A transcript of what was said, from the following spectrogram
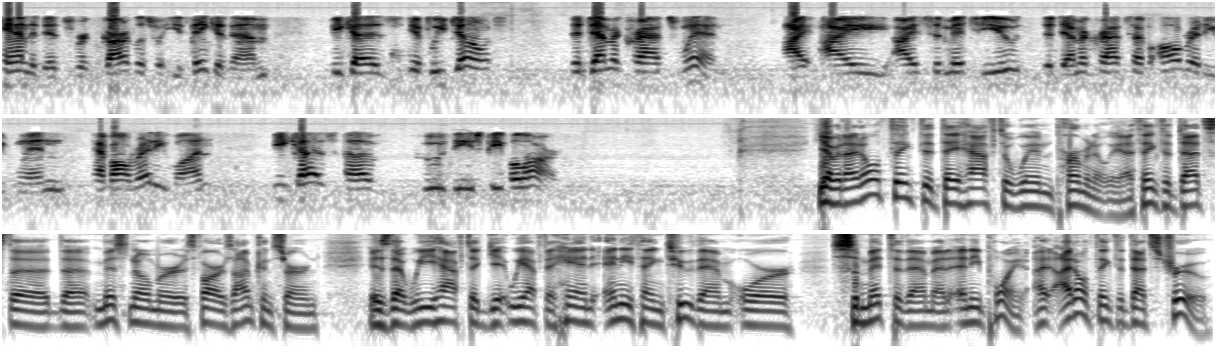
candidates, regardless what you think of them, because if we don't, the Democrats win. I, I I submit to you, the Democrats have already win have already won because of who these people are. Yeah, but I don't think that they have to win permanently. I think that that's the the misnomer, as far as I'm concerned, is that we have to get we have to hand anything to them or submit to them at any point. I, I don't think that that's true.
